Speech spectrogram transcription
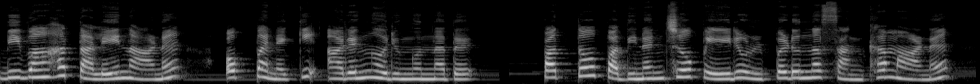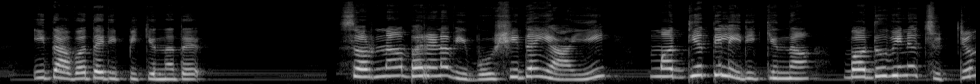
വിവാഹ തലേന്നാണ് ഒപ്പനയ്ക്ക് അരങ്ങൊരുങ്ങുന്നത്. പത്തോ പതിനഞ്ചോ പേരുൾപ്പെടുന്ന സംഘമാണ് ഇതവതരിപ്പിക്കുന്നത്. സ്വർണാഭരണ വിഭൂഷിതയായി മധ്യത്തിലിരിക്കുന്ന വധുവിനു ചുറ്റും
